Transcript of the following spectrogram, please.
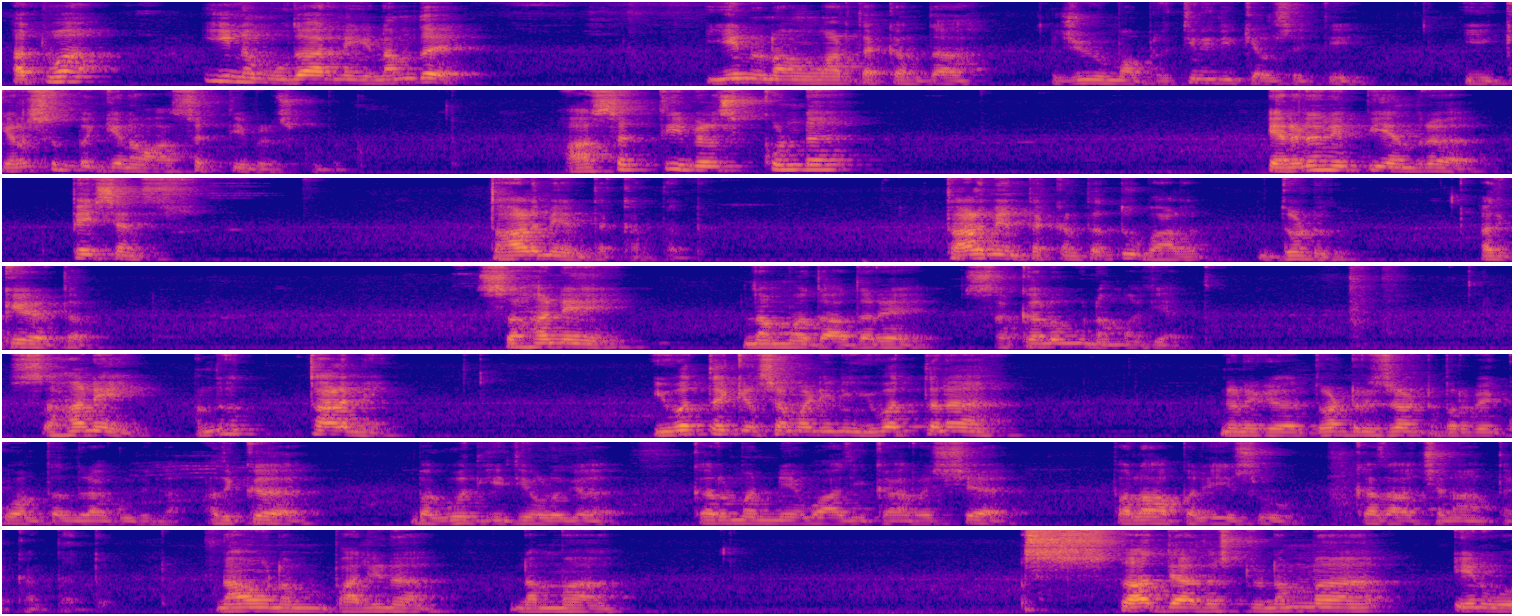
ಅಥವಾ ಈ ನಮ್ಮ ಉದಾಹರಣೆಗೆ ನಮ್ಮದೇ ಏನು ನಾವು ಮಾಡ್ತಕ್ಕಂಥ ಜೀವಮ ಪ್ರತಿನಿಧಿ ಕೆಲಸ ಐತಿ, ಈ ಕೆಲಸದ ಬಗ್ಗೆ ನಾವು ಆಸಕ್ತಿ ಬೆಳೆಸ್ಕೋಬೇಕು. ಆಸಕ್ತಿ ಬೆಳೆಸ್ಕೊಂಡ ಎರಡನೇ ಪಿ ಅಂದ್ರೆ ಪೇಷನ್ಸ್ ತಾಳ್ಮೆ ಅಂತಕ್ಕಂಥದ್ದು. ತಾಳ್ಮೆ ಅಂತಕ್ಕಂಥದ್ದು ಭಾಳ ದೊಡ್ಡದು. ಅದಕ್ಕೆ ಹೇಳ್ತಾರೆ, ಸಹನೆ ನಮ್ಮದಾದರೆ ಸಕಲವು ನಮ್ಮದೇ ಅಂತ. ಸಹನೆ ಅಂದ್ರೆ ತಾಳ್ಮೆ. ಇವತ್ತ ಕೆಲಸ ಮಾಡೀನಿ, ಇವತ್ತನ ನನಗೆ ದೊಡ್ಡ ರಿಸಲ್ಟ್ ಬರಬೇಕು ಅಂತಂದ್ರೆ ಆಗೋದಿಲ್ಲ. ಅದಕ್ಕೆ ಭಗವದ್ಗೀತೆಯೊಳಗೆ ಕರ್ಮಣ್ಯವಾಧಿಕಾರಸ್ಯ ಫಲಾಫಲೇಸು ಕದಾಚನ ಅಂತಕ್ಕಂಥದ್ದು. ನಾವು ನಮ್ಮ ಪಾಲಿನ ನಮ್ಮ ಸಾಧ್ಯ ಆದಷ್ಟು ನಮ್ಮ ಏನು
